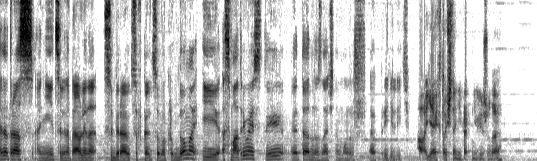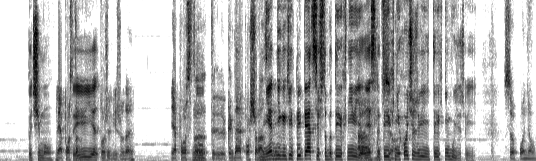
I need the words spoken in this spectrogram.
этот раз они целенаправленно собираются в кольцо вокруг дома, и осматриваясь, ты это однозначно можешь определить. А я их точно никак не вижу, да? Почему? Я просто Ты тоже вижу, да? Я просто, Ну, ты- когда я в прошлый раз... Нет никаких препятствий, чтобы ты их не видел. А, Если ну ты их всё. не хочешь видеть, ты их не будешь видеть. Все понял.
